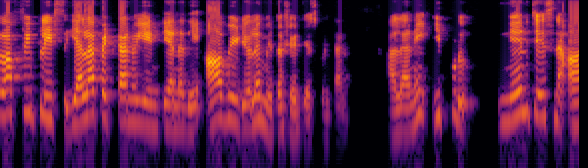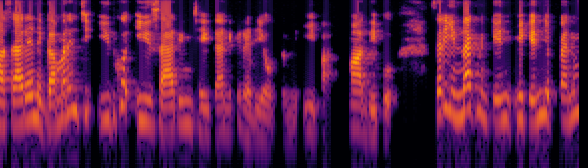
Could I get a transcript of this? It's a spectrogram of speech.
ఫ్లఫీ ప్లీట్స్ ఎలా పెట్టాను ఏంటి అన్నది ఆ వీడియోలో మీతో షేర్ చేసుకుంటాను. అలానే ఇప్పుడు నేను చేసిన ఆ శారీని గమనించి ఇదిగో ఈ శారీని చేయటానికి రెడీ అవుతుంది ఈ ప మా దీపు. సరే ఇందాక మీకేం మీకేం చెప్పాను?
